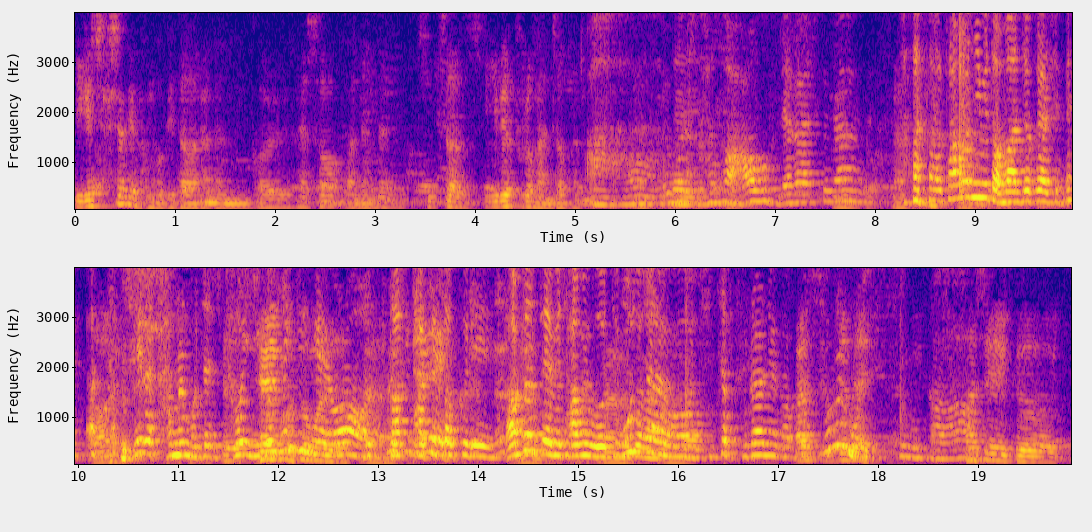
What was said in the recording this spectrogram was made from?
이게 최적의 방법이다라는 걸 해서 왔는데 진짜 200% 만족합니다. 아, 이번에 네. 가서 아우 내가 그냥 네. 사모님이 더 만족하시네. 아, 제가 잠을 못 자지. 제- 저 이거 생긴 게요. 네. 다 다크서클이 남편 때문에 잠을 못 네. 못 자요. 진짜 불안해갖고 아, 숨을 못 쉬니까. 사실 그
